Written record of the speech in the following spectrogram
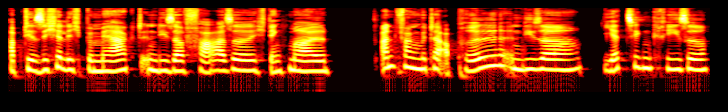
habt ihr sicherlich bemerkt in dieser Phase, ich denke mal Anfang Mitte April in dieser jetzigen Krise,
